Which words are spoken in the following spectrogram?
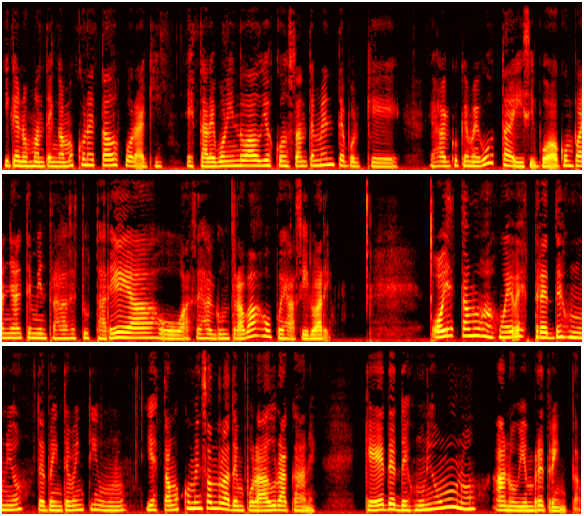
y que nos mantengamos conectados por aquí. Estaré poniendo audios constantemente porque es algo que me gusta y si puedo acompañarte mientras haces tus tareas o haces algún trabajo, pues así lo haré. Hoy estamos a jueves 3 de junio de 2021 y estamos comenzando la temporada de huracanes, que es desde junio 1 a noviembre 30.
